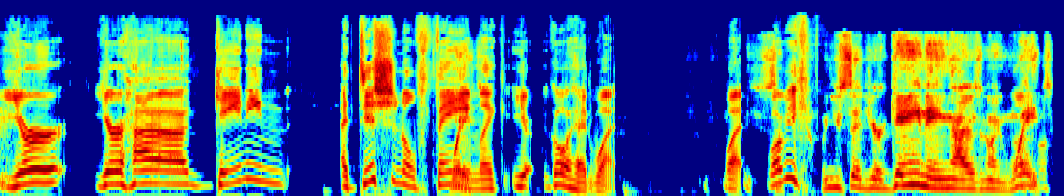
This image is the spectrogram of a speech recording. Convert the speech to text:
you're you're ha- gaining additional fame. Wait. Like, you're, go ahead. What? What? What were you? When you said you're gaining, I was going, wait.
